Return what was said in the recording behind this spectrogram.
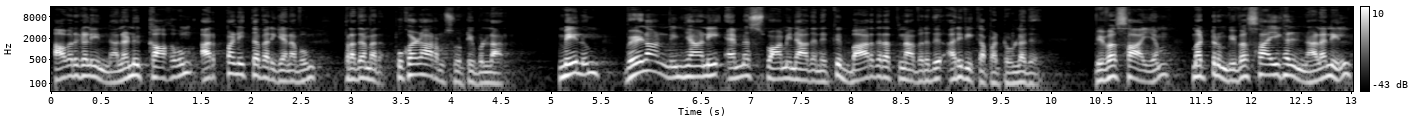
அவர்களின் நலனுக்காகவும் அர்ப்பணித்தவர் எனவும் பிரதமர் புகழாரம் சூட்டியுள்ளார். மேலும் வேளாண் விஞ்ஞானி எம். எஸ். சுவாமிநாதனுக்கு பாரத ரத்னா விருது அறிவிக்கப்பட்டுள்ளது. விவசாயம் மற்றும் விவசாயிகள் நலனில்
